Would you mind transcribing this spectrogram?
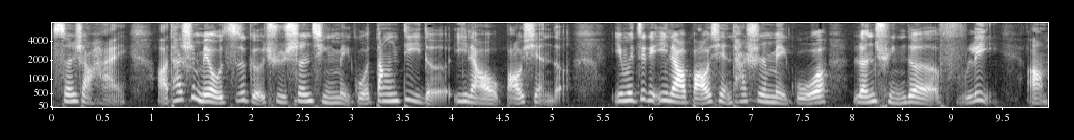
生小孩啊，他是没有资格去申请美国当地的医疗保险的，因为这个医疗保险它是美国人群的福利啊。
